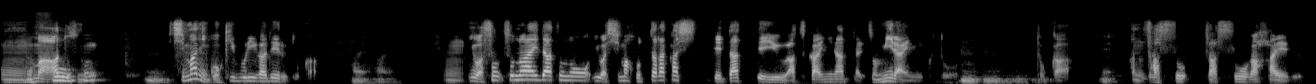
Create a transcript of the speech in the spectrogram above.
うん、まあ、あとその、うん。島にゴキブリが出るとか、はいはい。うん。要はそ、その間、その、要は島ほったらかしてたっていう扱いになったり、その未来に行くと、うんうんうん。とか、ねあの雑草、雑草が生える。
